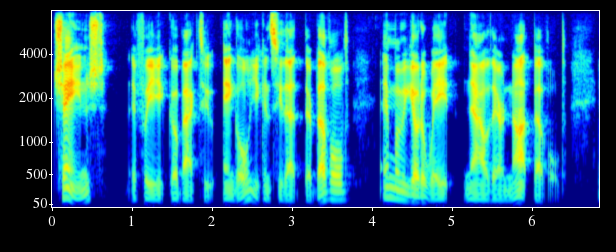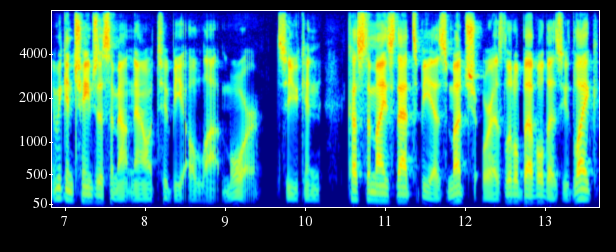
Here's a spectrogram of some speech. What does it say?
changed. If we go back to angle, you can see that they're beveled. And when we go to weight, now they're not beveled. And we can change this amount now to be a lot more. So you can customize that to be as much or as little beveled as you'd like.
